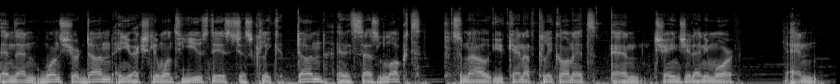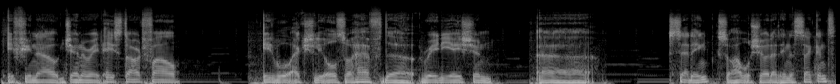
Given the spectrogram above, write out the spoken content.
and then once you're done and you actually want to use this, just click done and it says locked. So now you cannot click on it and change it anymore. And if you now generate a start file, it will actually also have the radiation uh, setting. So I will show that in a second.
